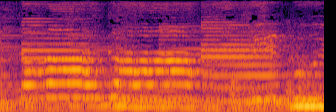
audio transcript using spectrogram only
Apakah ribu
